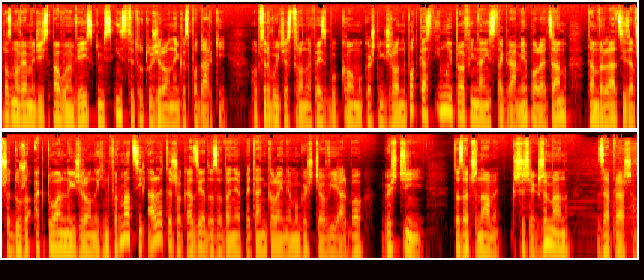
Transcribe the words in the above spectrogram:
rozmawiamy dziś z Pawłem Wiejskim z Instytutu Zielonej Gospodarki. Obserwujcie stronę facebook.com kośnik zielony podcast i mój profil na Instagramie, polecam. Tam w relacji zawsze dużo aktualnych zielonych informacji, ale też okazja do zadania pytań kolejnemu gościowi albo gościni. To zaczynamy. Krzysiek Grzyman, zapraszam.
